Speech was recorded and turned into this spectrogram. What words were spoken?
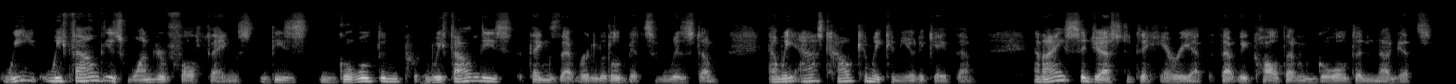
we we found these wonderful things, these golden. We found these things that were little bits of wisdom, and we asked how can we communicate them. And I suggested to Harriet that we call them golden nuggets.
